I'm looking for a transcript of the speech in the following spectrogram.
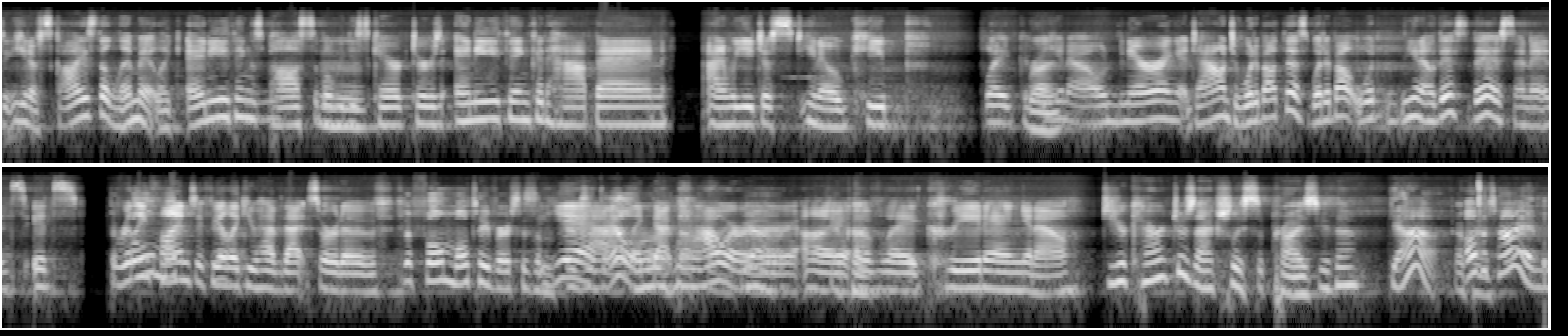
the- you know, sky's the limit. Like anything's possible with mm-hmm. these characters, anything could happen. And we just, you know, keep like, Right. you know, narrowing it down to what about this? What about what, you know, this, this. And it's, it's, really fun mul- to feel yeah. like you have that sort of the full multiverse is, is yeah, available. like that power Yeah. uh, of like creating, you know. Do your characters actually surprise you though? Yeah, all the time,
